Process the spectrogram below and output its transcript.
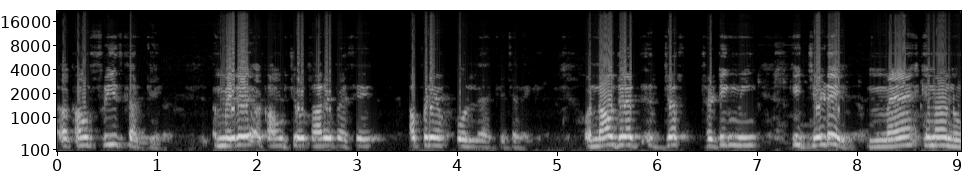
ਅਕਾਊਂਟ ਫ੍ਰੀਜ਼ ਕਰਕੇ ਮੇਰੇ ਅਕਾਊਂਟ 'ਚੋਂ ਸਾਰੇ ਪੈਸੇ ਆਪਣੇ ਕੋਲ ਲੈ ਕੇ ਚਲੇ ਗਏ। ਔਰ ਨਾਓ ਦੇ ਆਰ ਜਸਟ ਥ੍ਰੈਟਿੰਗ ਮੀ ਕਿ ਜਿਹੜੇ ਮੈਂ ਇਹਨਾਂ ਨੂੰ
